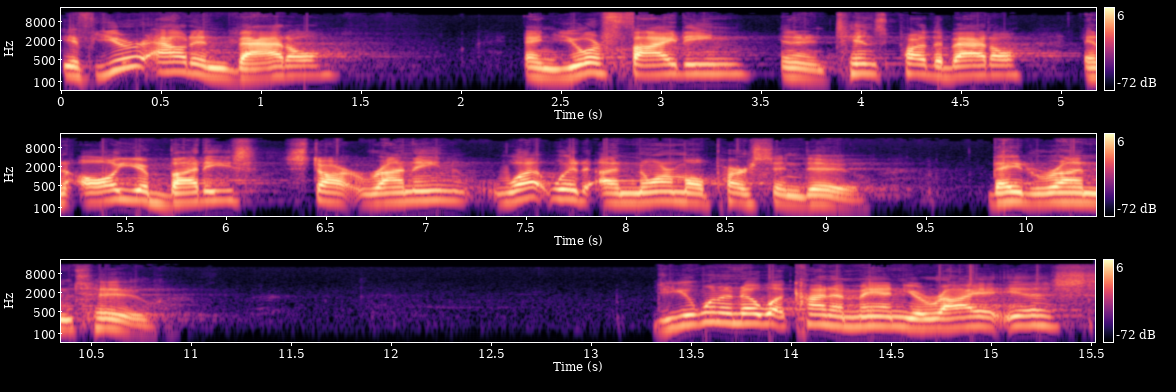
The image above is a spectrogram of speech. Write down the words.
If you're out in battle and you're fighting in an intense part of the battle, and all your buddies start running, what would a normal person do? they'd run too. Do you want to know what kind of man Uriah is?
